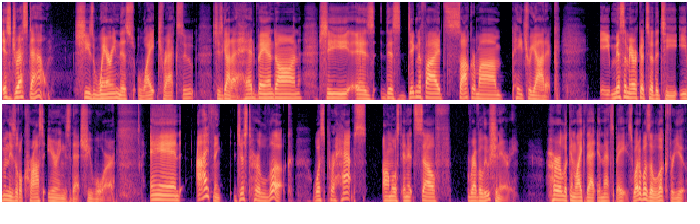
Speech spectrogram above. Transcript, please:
is dressed down. She's wearing this white tracksuit. She's got a headband on. She is this dignified soccer mom, patriotic. Miss America to the T, even these little cross earrings that she wore. And I think just her look was perhaps almost in itself revolutionary. Her looking like that in that space. What was a look for you?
